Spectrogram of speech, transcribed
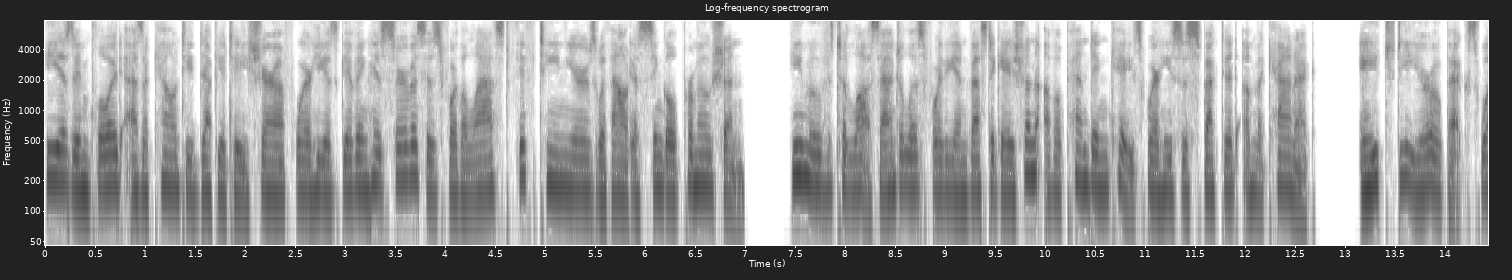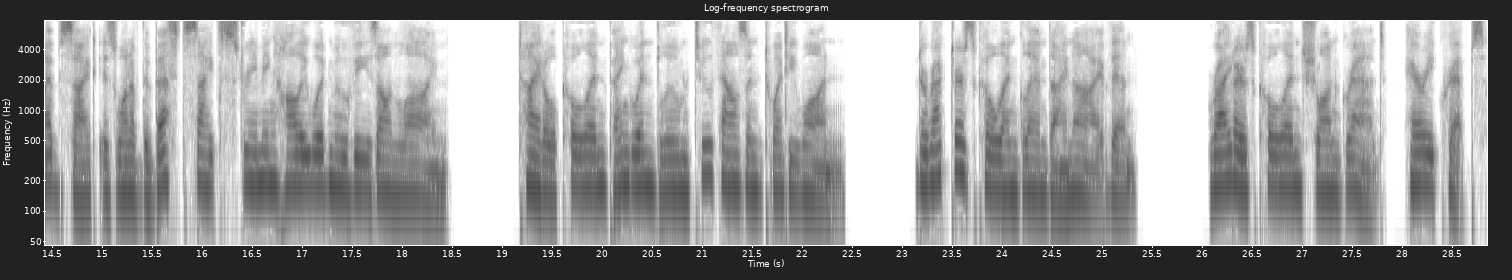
He is employed as a county deputy sheriff where he is giving his services for the last 15 years without a single promotion. He moves to Los Angeles for the investigation of a pending case where he suspected a mechanic. HD Europix website is one of the best sites streaming Hollywood movies online. Title colon Penguin Bloom 2021. Directors colon Glendyn Ivin. Writers colon Sean Grant, Harry Cripps.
